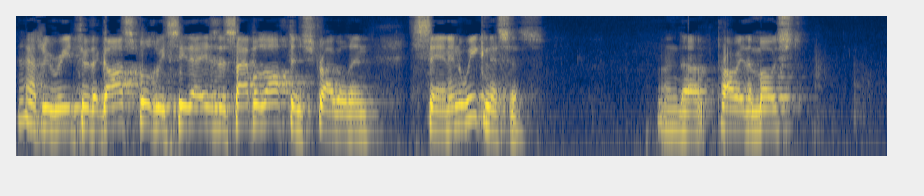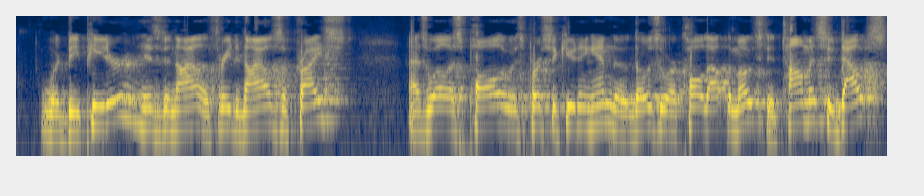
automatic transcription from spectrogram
And as we read through the Gospels, we see that his disciples often struggled in sin and weaknesses. And uh, probably the most would be Peter, his denial, the three denials of Christ, as well as Paul, who was persecuting him, those who are called out the most, and Thomas, who doubts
